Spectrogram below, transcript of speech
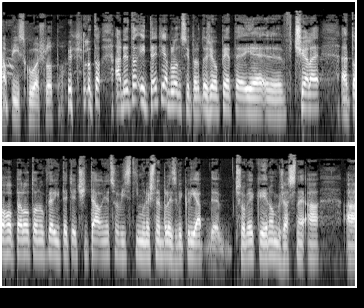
na písku a šlo to. šlo to. A jde to i teď Jablonci, protože opět je v čele toho pelotonu, který teď čítá o něco víc týmu, než jsme byli zvyklí a člověk jenom žasne a, a,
